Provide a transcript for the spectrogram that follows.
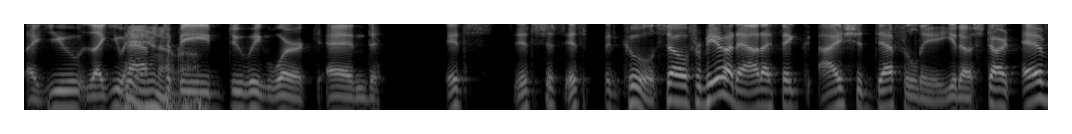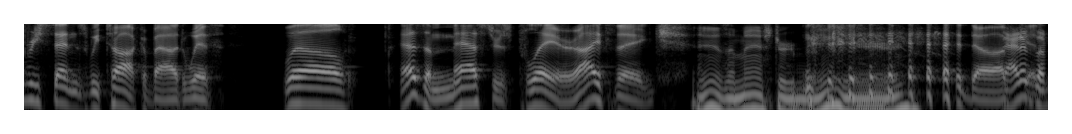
Like you like you Yeah, have to be doing work and it's it's just it's been cool. So from here on out, I think I should definitely, you know, start every sentence we talk about with, well, as a masters player, I think. it is a master beer. no, I'm That is a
